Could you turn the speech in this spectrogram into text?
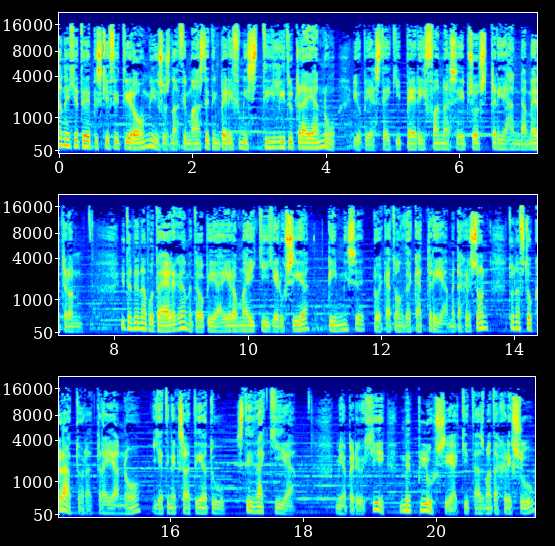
Αν έχετε επισκεφθεί τη Ρώμη, ίσως να θυμάστε την περίφημη στήλη του Τραϊανού, η οποία στέκει περήφανα σε ύψος 30 μέτρων. Ήταν ένα από τα έργα με τα οποία η Ρωμαϊκή Γερουσία τίμησε το 113 μετά Χριστόν τον αυτοκράτορα Τραϊανό για την εκστρατεία του στη Δακία. Μια περιοχή με πλούσια κοιτάσματα χρυσού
